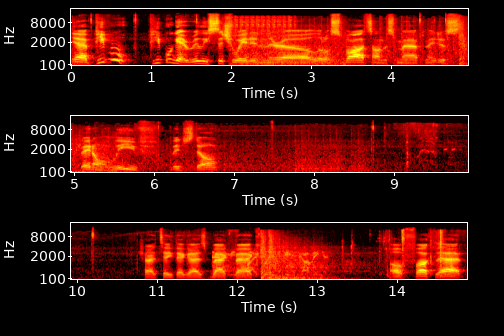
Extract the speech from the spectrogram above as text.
Yeah, people people get really situated in their uh, little spots on this map, and they just, they don't leave. They just don't. Try to take that guy's backpack. Oh, fuck that.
